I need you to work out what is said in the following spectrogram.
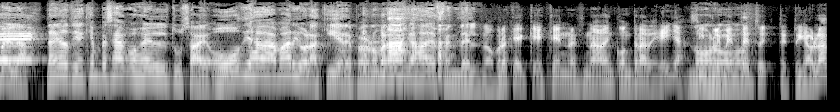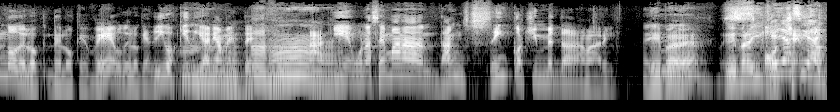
verdad. Danilo, tienes que empezar a coger, tú sabes, o odias a Damari o la quieres, pero no me la vengas a defender. No, pero es que, que- es que no es nada en contra de ella. No, Simplemente no. Estoy, te estoy hablando de lo, de lo que veo, de lo que digo aquí diariamente. Aquí en una semana dan cinco chismes de Damari. Eh, pero, eh, eh, pero ¿y qué ella hacía allí?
